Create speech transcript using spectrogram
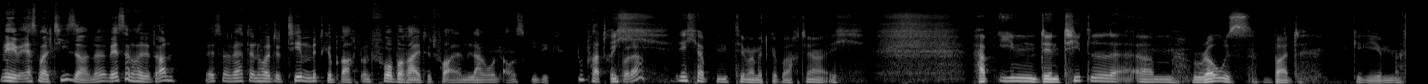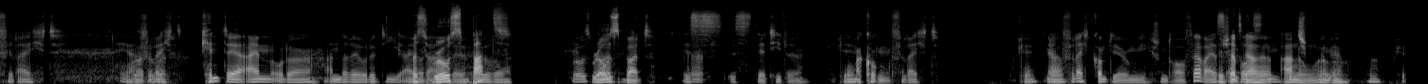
Nee, erstmal Teaser, ne? Wer ist denn heute dran? Wer, ist denn, wer hat denn heute Themen mitgebracht und vorbereitet, vor allem lang und ausgiebig? Du, Patrick, Ich, oder? ich habe ein Thema mitgebracht, ja. Ich habe ihm den Titel ähm, Rosebud gegeben. Vielleicht, Oh ja, Gott, oh vielleicht kennt der ein oder andere oder die ein Was, oder andere Rosebud? Hörer. Rosebud. Rosebud ist, ist der Titel. Okay, Mal gucken, vielleicht, okay. ja. Ja. vielleicht kommt ihr irgendwie schon drauf. Wer weiß. Ich habe eine Ahnung, aber ja, okay.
